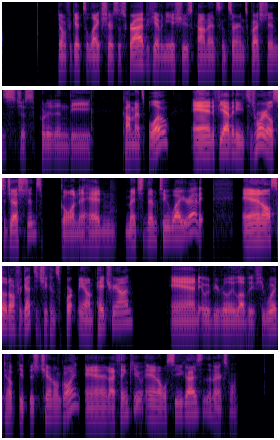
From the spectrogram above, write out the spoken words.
don't forget to like, share, subscribe. If you have any issues, comments, concerns, questions, just put it in the comments below. And if you have any tutorial suggestions, go on ahead and mention them too while you're at it. And also, don't forget that you can support me on Patreon. And it would be really lovely if you would to help keep this channel going. And I thank you, and I will see you guys in the next one.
